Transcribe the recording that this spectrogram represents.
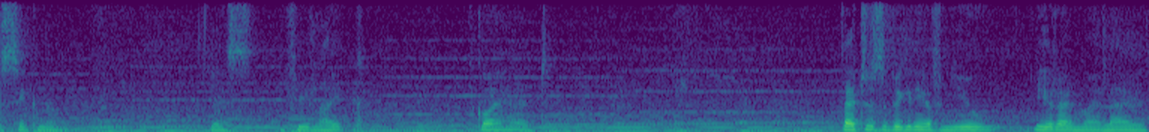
signal yes, if you like, go ahead. That was the beginning of a new era in my life.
